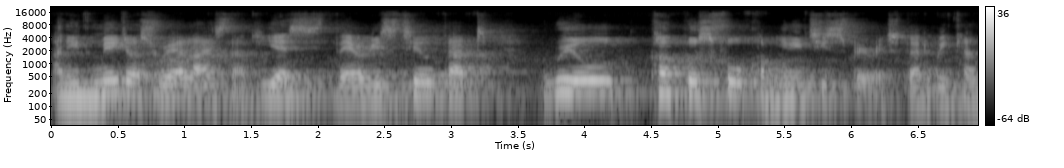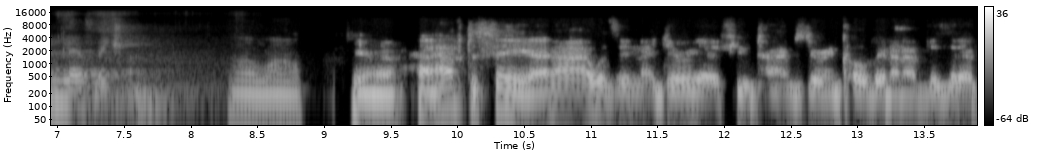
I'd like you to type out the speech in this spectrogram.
And it made us realize that, yes, there is still that real purposeful community spirit that we can leverage on. Oh, wow. Yeah, I have to say, I was in Nigeria a few times during COVID and I visited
